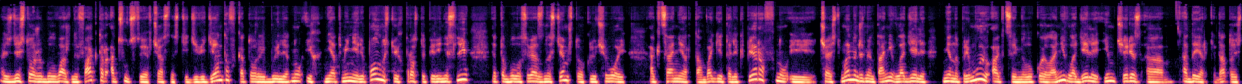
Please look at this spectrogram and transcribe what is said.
Здесь тоже был важный фактор отсутствие, в частности, дивидендов, которые были, ну, их не отменили полностью, их просто перенесли. Это было связано с тем, что ключевой акционер, там, Вагит Аликперов, ну, и часть менеджмента, они владели не напрямую акциями Лукойла, они владели им через а, АДР, да, то есть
